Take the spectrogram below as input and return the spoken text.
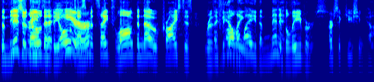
the these mysteries are those that, that the Old hear, Testament saints long to know. Christ is revealing away the minute to believers. Persecution comes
